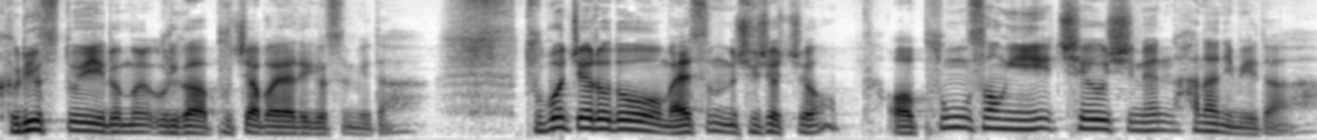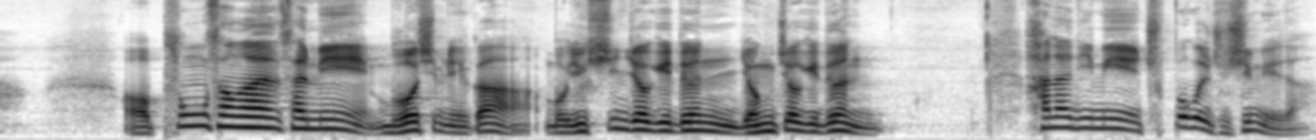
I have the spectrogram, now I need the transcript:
그리스도의 이름을 우리가 붙잡아야 되겠습니다. 두 번째로도 말씀 주셨죠. 어, 풍성히 채우시는 하나님이다. 어, 풍성한 삶이 무엇입니까? 뭐 육신적이든 영적이든 하나님이 축복을 주십니다.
